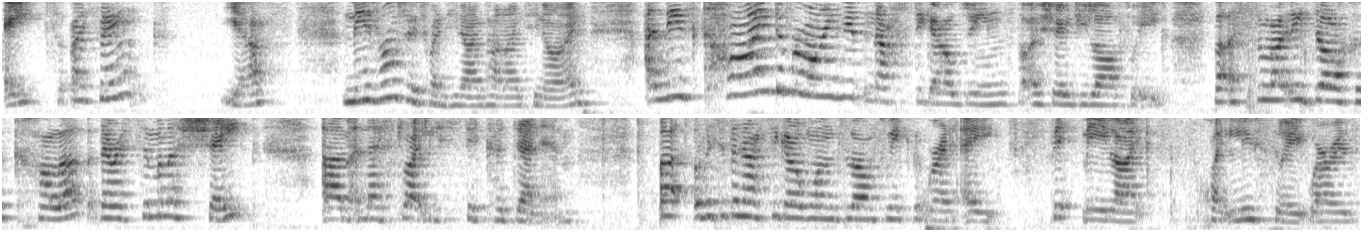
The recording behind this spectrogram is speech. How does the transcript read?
8, I think. Yes. And these are also £29.99. And these kind of remind me of the Nasty Gal jeans that I showed you last week, but a slightly darker colour, but they're a similar shape, um, and they're slightly thicker denim. But obviously the Nasty Gal ones last week that were in 8 fit me like quite loosely, whereas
